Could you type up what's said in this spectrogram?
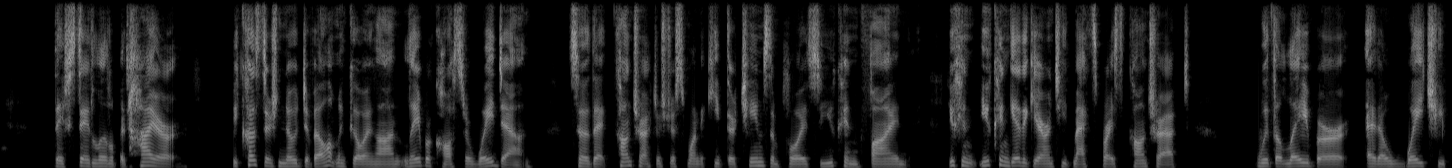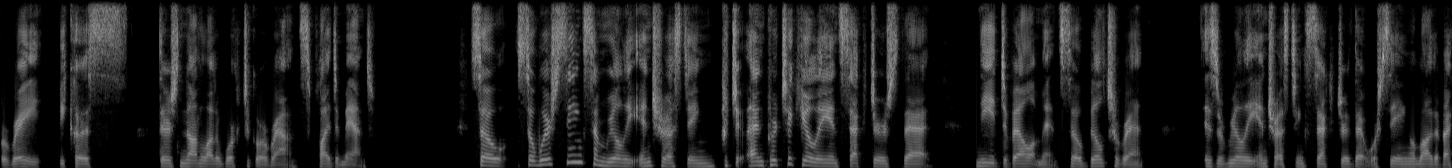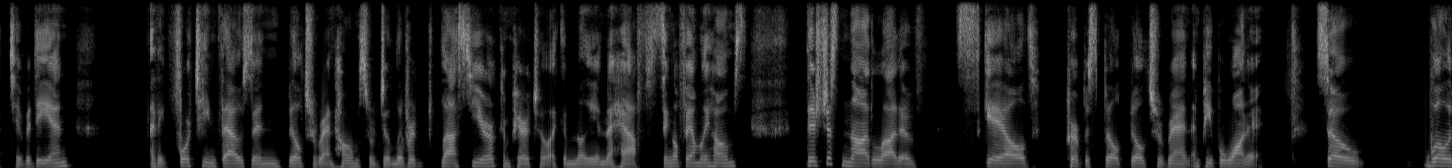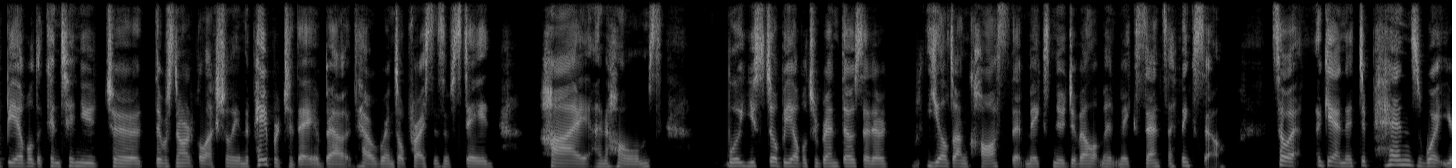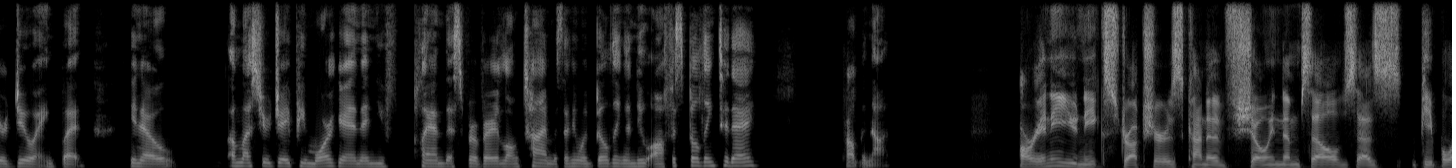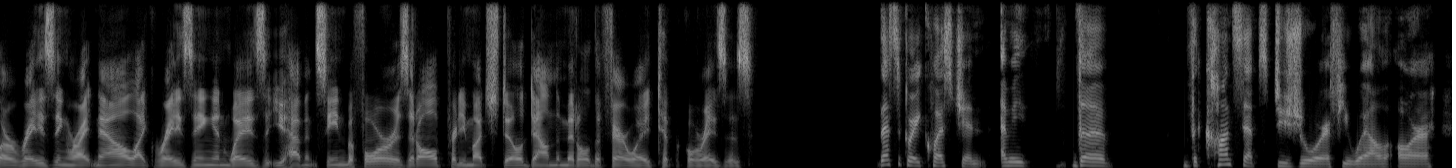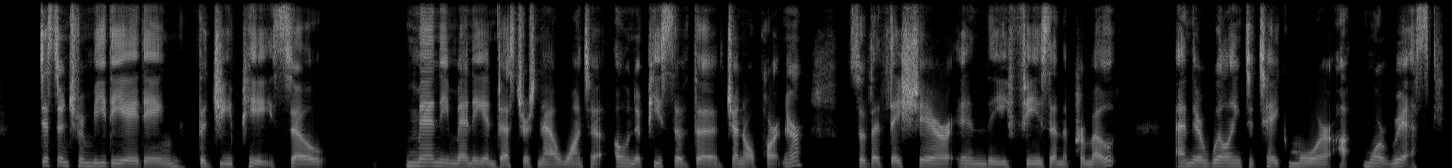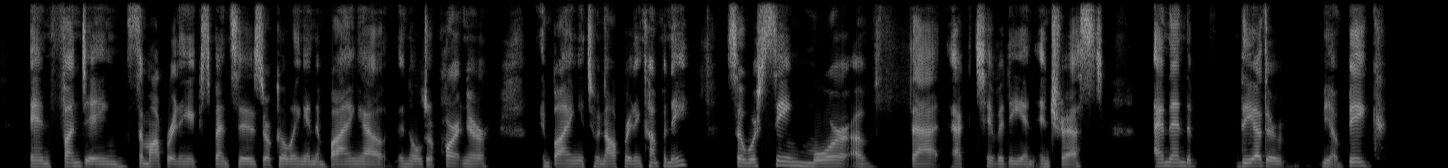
they've stayed a little bit higher, because there's no development going on, labor costs are way down so that contractors just want to keep their teams employed. So you can find, you can, you can get a guaranteed max price contract with the labor at a way cheaper rate because there's not a lot of work to go around, supply demand. So, so we're seeing some really interesting, and particularly in sectors that need development. So build to rent is a really interesting sector that we're seeing a lot of activity in. I think 14,000 build to rent homes were delivered last year compared to like a million and a half single family homes. There's just not a lot of scaled purpose built build to rent and people want it. So will it be able to continue to, there was an article actually in the paper today about how rental prices have stayed high on homes will you still be able to rent those that are yield on cost that makes new development make sense? I think so. So uh, again, it depends what you're doing, but you know, unless you're JP Morgan and you've planned this for a very long time, is anyone building a new office building today? Probably not. Are any unique structures kind of showing themselves as people are raising right now, like raising in ways that you haven't seen before? Or is it all pretty much still down the middle of the fairway, typical raises? That's a great question. I mean, the the concepts du jour, if you will, are disintermediating the GP. So many, many investors now want to own a piece of the general partner so that they share in the fees and the promote. And they're willing to take more, uh, more risk in funding some operating expenses or going in and buying out an older partner and buying into an operating company. So we're seeing more of that activity and interest. And then the, the other, you know, big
